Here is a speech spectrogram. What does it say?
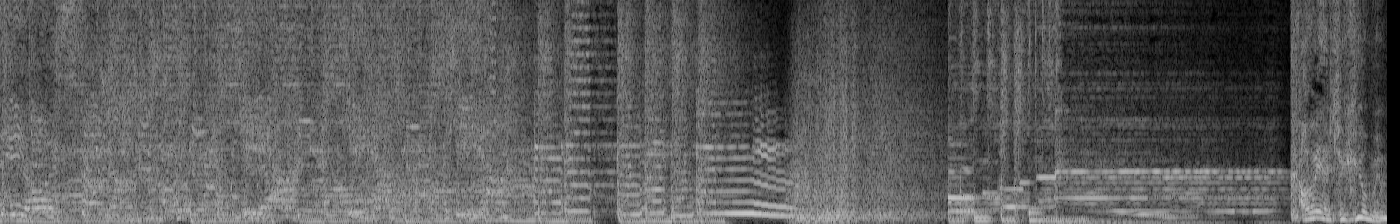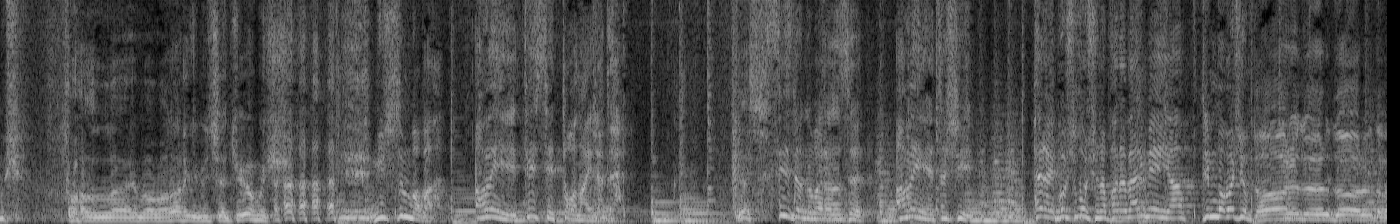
diyor sana Kia, Kia, Kia Avaya çekiyor muymuş? Vallahi babalar gibi çekiyormuş. Müslüm Baba Aveya'yı test etti onayladı. Siz de numaranızı Aveya'ya taşıyın. Her ay boşu boşuna para vermeyin ya. Değil mi babacığım? Doğrudur, doğru, doğru.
